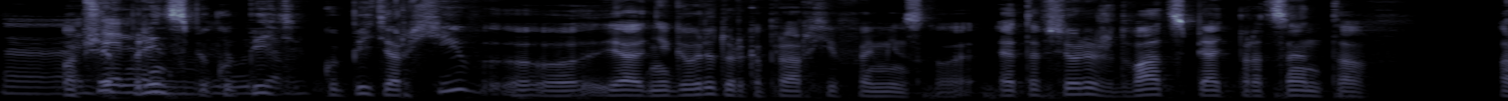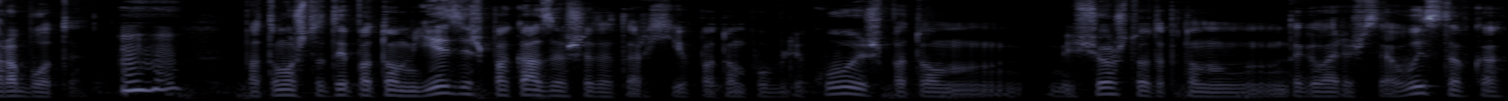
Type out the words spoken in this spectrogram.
э, Вообще, в принципе, людям. купить, купить архив, э, я не говорю только про архив Фоминского, это всего лишь 25% работы. Угу. Потому что ты потом ездишь, показываешь этот архив, потом публикуешь, потом еще что-то, потом договариваешься о выставках.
